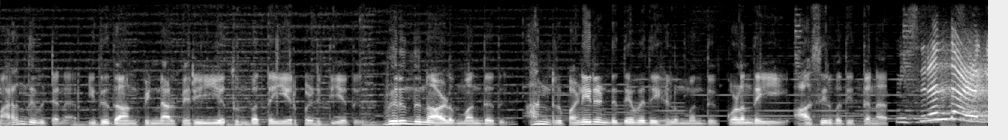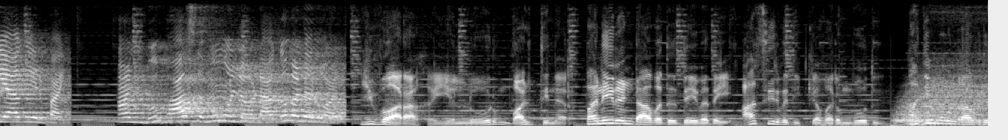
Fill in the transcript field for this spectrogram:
மறந்துவிட்டனர். இதுதான் பின்னால் பெரிய துன்பத்தை ஏற்படுத்தியது. விருந்து நாளும் வந்தது. அன்று பனிரெண்டு தேவதைகளும் வந்து குழந்தையை ஆசீர்வதித்தனர். நீ சிறந்த அழகியாக இருப்பாய். அன்பும் பாசமும் உள்ளவளாக வளருவாள். இவ்வாறாக எல்லோரும் வாழ்த்தினர். பனிரெண்டாவது தேவதை ஆசீர்வதிக்க வரும்போது பதிமூன்றாவது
